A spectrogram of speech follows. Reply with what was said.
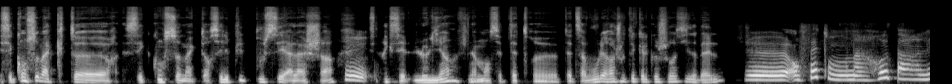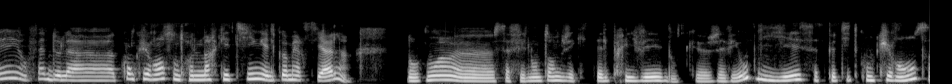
et ses consommateurs. Ses consommateurs, c'est les plus poussés à l'achat. Mm. C'est vrai que c'est le lien. Finalement, c'est peut-être euh, peut-être ça. Vous voulez rajouter quelque chose, Isabelle? Je, en fait, on a reparlé en fait de la concurrence entre le marketing et le commercial. Donc moi, euh, ça fait longtemps que j'ai quitté le privé, donc euh, j'avais oublié cette petite concurrence.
